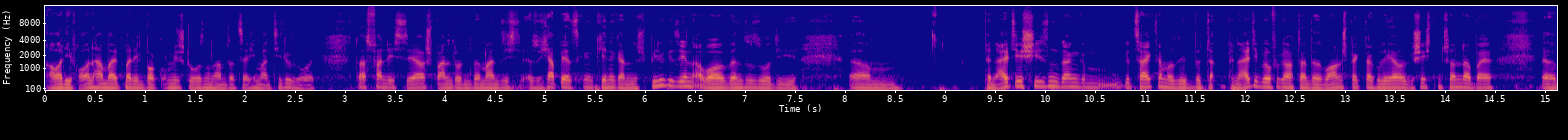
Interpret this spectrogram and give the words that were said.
Aber die Frauen haben halt mal den Bock umgestoßen und haben tatsächlich mal einen Titel geholt. Das fand ich sehr spannend. Und wenn man sich, also ich habe jetzt keine ganzen Spiele gesehen, aber wenn sie so die ähm, Penalty-Schießen dann ge gezeigt haben, also die Penalty-Würfe gemacht haben, da waren spektakuläre Geschichten schon dabei. Äh,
